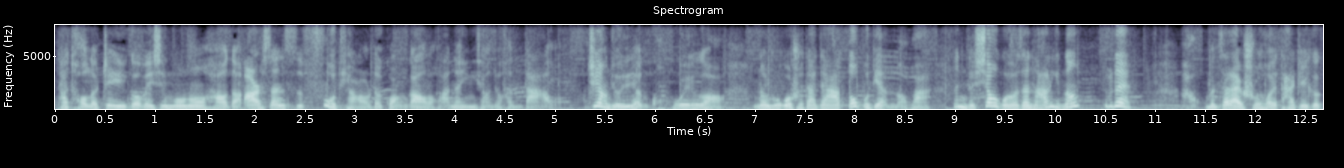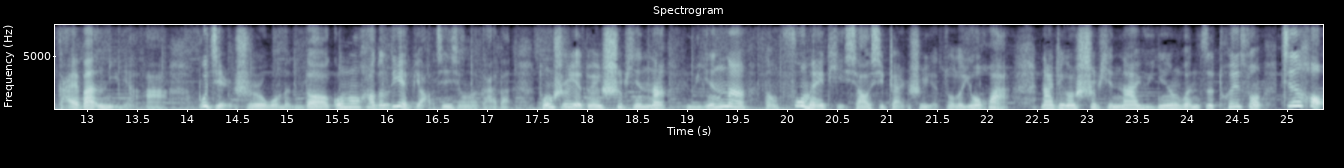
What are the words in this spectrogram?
他投了这一个微信公众号的二三四副条的广告的话，那影响就很大了，这样就有点亏了。那如果说大家都不点的话，那你的效果又在哪里呢？对不对？好，我们再来说回它这个改版里面啊，不仅是我们的公众号的列表进行了改版，同时也对视频呐、语音呐等副媒体消息展示也做了优化。那这个视频呐、语音、文字推送，今后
